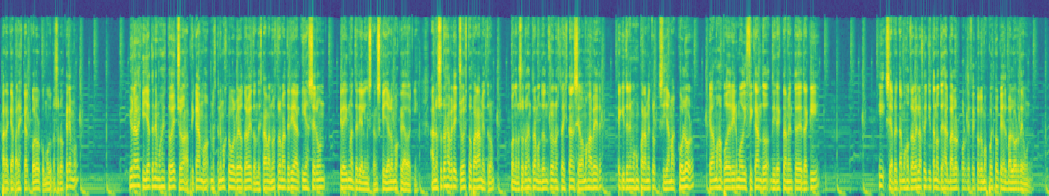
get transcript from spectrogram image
para que aparezca el color como nosotros queremos. Y una vez que ya tenemos esto hecho, aplicamos, nos tenemos que volver otra vez donde estaba nuestro material y hacer un create material instance, que ya lo hemos creado aquí. A nosotros haber hecho este parámetro, cuando nosotros entramos dentro de nuestra instancia, vamos a ver que aquí tenemos un parámetro que se llama color, que vamos a poder ir modificando directamente desde aquí. Y si apretamos otra vez la flechita, nos deja el valor por defecto que hemos puesto, que es el valor de 1.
